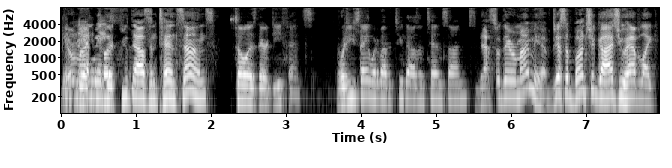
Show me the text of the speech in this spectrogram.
They remind me of the 2010 Suns. So is their defense. What do you say? What about the 2010 Suns? That's what they remind me of. Just a bunch of guys you have like.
